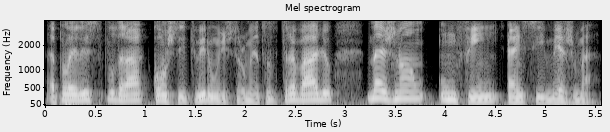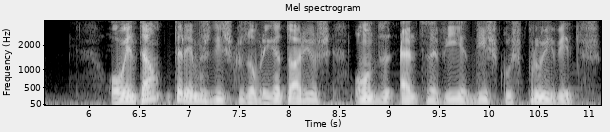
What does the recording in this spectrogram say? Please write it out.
A playlist poderá constituir um instrumento de trabalho, mas não um fim em si mesma. Ou então teremos discos obrigatórios, onde antes havia discos proibidos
